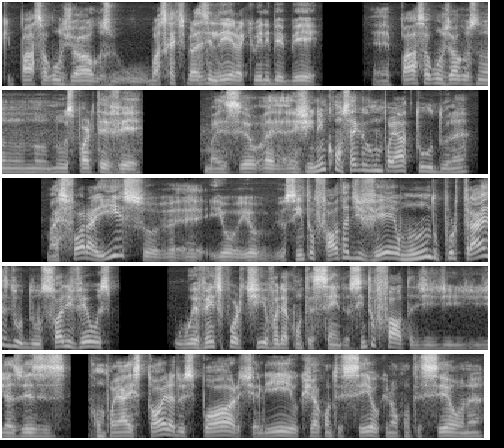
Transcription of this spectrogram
que passa alguns jogos, o basquete brasileiro, aqui o NBB, é, passa alguns jogos no, no, no Sport TV, mas eu, é, a gente nem consegue acompanhar tudo, né? Mas fora isso, é, eu, eu, eu sinto falta de ver o mundo por trás do, do só de ver o, o evento esportivo ali acontecendo. Eu sinto falta de, de, de, às vezes, acompanhar a história do esporte ali, o que já aconteceu, o que não aconteceu, né?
